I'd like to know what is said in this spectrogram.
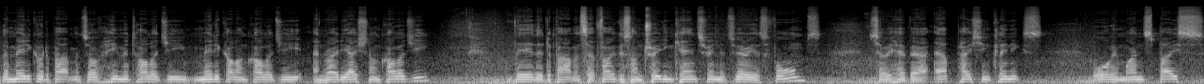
the medical departments of haematology, medical oncology and radiation oncology they're the departments that focus on treating cancer in its various forms. So we have our outpatient clinics all in one space,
